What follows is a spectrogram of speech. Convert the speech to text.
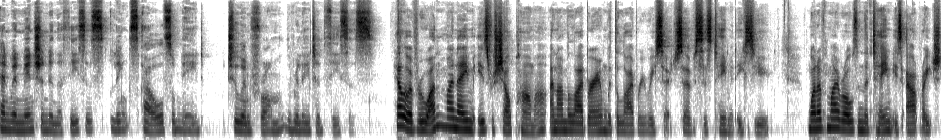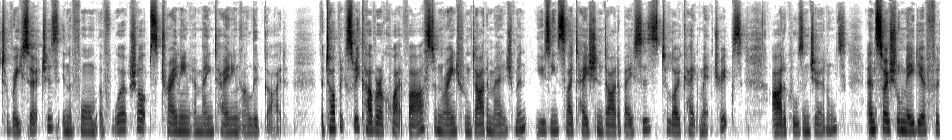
And when mentioned in the thesis, links are also made to and from the related thesis. Hello everyone, my name is Rochelle Palmer and I'm a librarian with the Library Research Services team at ECU. One of my roles in the team is outreach to researchers in the form of workshops, training and maintaining our LibGuide. The topics we cover are quite vast and range from data management, using citation databases to locate metrics, articles and journals, and social media for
